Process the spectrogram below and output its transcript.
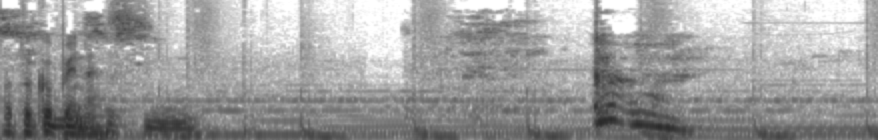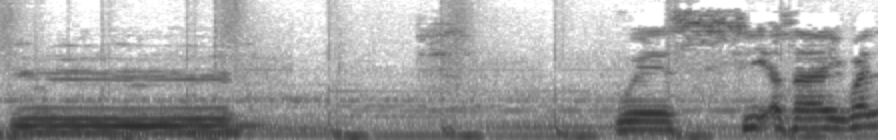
¿O tú qué opinas? Sí. mm, pues sí, o sea, igual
